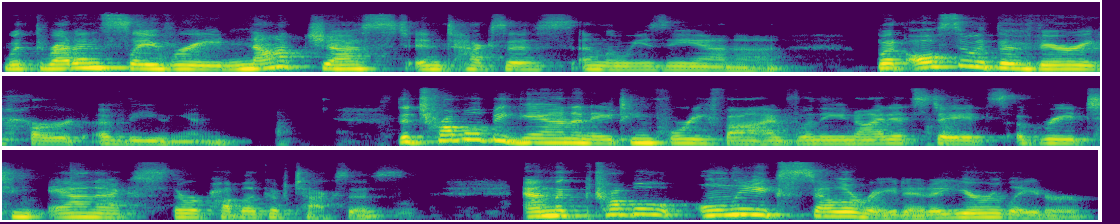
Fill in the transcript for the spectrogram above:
would threaten slavery not just in Texas and Louisiana, but also at the very heart of the Union. The trouble began in 1845 when the United States agreed to annex the Republic of Texas. And the trouble only accelerated a year later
